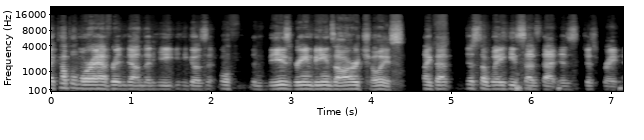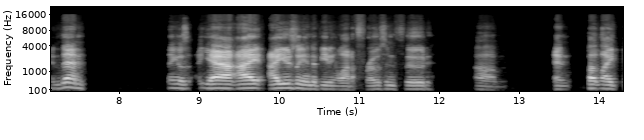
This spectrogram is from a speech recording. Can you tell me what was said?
a couple more I have written down that he he goes, well, these green beans are a choice. Like that, just the way he says that is just great. And then he goes, yeah, I I usually end up eating a lot of frozen food, um, and but like,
